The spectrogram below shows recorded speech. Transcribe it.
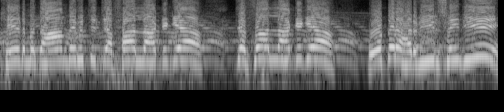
ਖੇਡ ਮੈਦਾਨ ਦੇ ਵਿੱਚ ਜਫ਼ਾ ਲੱਗ ਗਿਆ, ਜੱਫਾ ਲੱਗ ਗਿਆ। ਉਧਰ ਹਰਵੀਰ ਸਿੰਘ ਜੀ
